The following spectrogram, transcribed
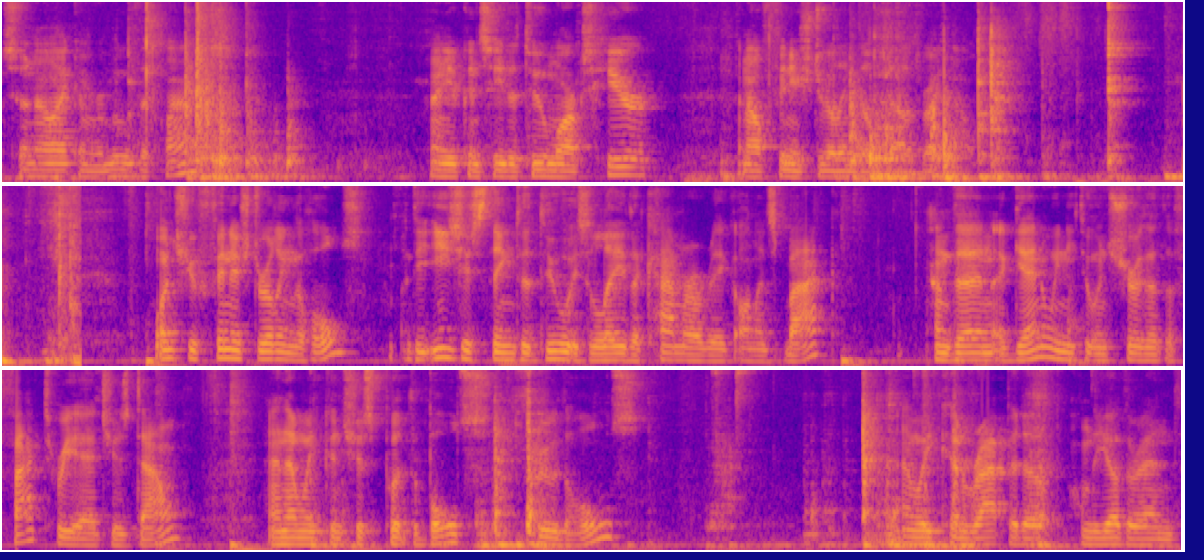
So now I can remove the clamps. And you can see the two marks here. And I'll finish drilling those out right now. Once you finish drilling the holes, the easiest thing to do is lay the camera rig on its back. And then again, we need to ensure that the factory edge is down. And then we can just put the bolts through the holes and we can wrap it up on the other end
